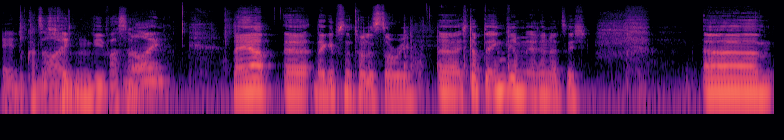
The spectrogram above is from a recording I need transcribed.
Ey, du kannst das Neun. trinken wie Wasser. 9. Naja, äh, da gibt es eine tolle Story. Äh, ich glaube, der Ingrim erinnert sich. Ähm,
